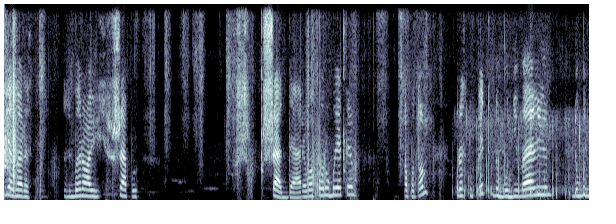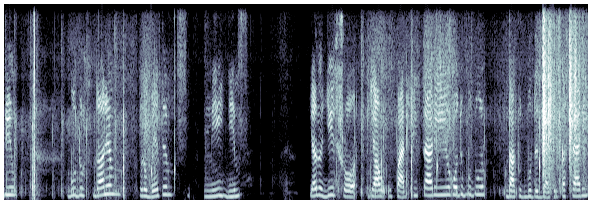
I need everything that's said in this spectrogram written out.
Я зараз збираюсь ще, ще дерева поробити, а потім приступити до будівелі, до будів. Буду далі робити мій дім. Я надіюсь, що я у першій серії його добуду. Да, тут буде декілька серій.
